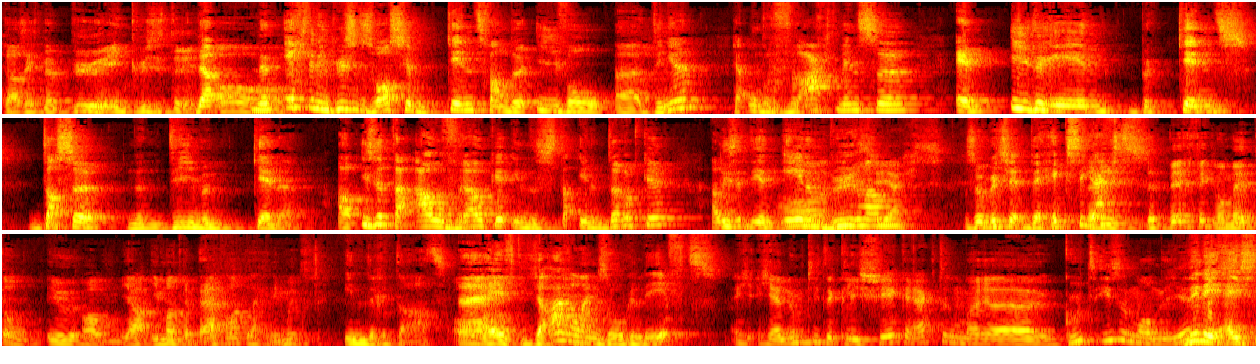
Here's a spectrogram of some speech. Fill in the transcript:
Dat is echt een pure inquisitor. Oh. Een echte inquisitor, zoals je hem kent van de evil eh, dingen. Hij ondervraagt mensen en iedereen bekent dat ze een demon kennen. Al is het dat oude vrouwke in, de in het dorpje, al is het die een ene Oh, buurman, heksenjacht. Zo'n beetje de Dat heksenjacht. is het perfect moment om, ja, iemand erbij te laten dat je niet moet. Inderdaad. Oh. Hij heeft jarenlang zo geleefd. J- Jij noemt dit een cliché-karakter, maar eh, goed is hem al niet, hè? Nee, nee, hij, is,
